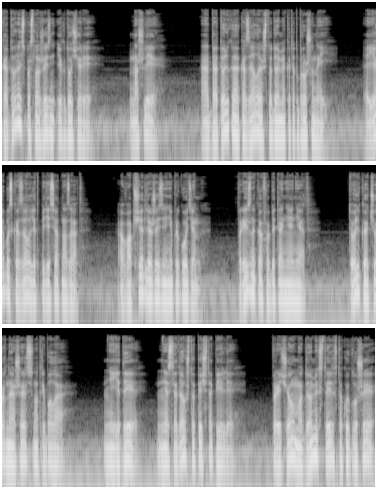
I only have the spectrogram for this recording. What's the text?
которая спасла жизнь их дочери. Нашли. А да только оказалось, что домик этот брошенный. Я бы сказал, лет 50 назад. А вообще для жизни непригоден. Признаков обитания нет. Только черная шерсть внутри была. Ни еды, ни следов, что печь топили. Причем домик стоит в такой глуши,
